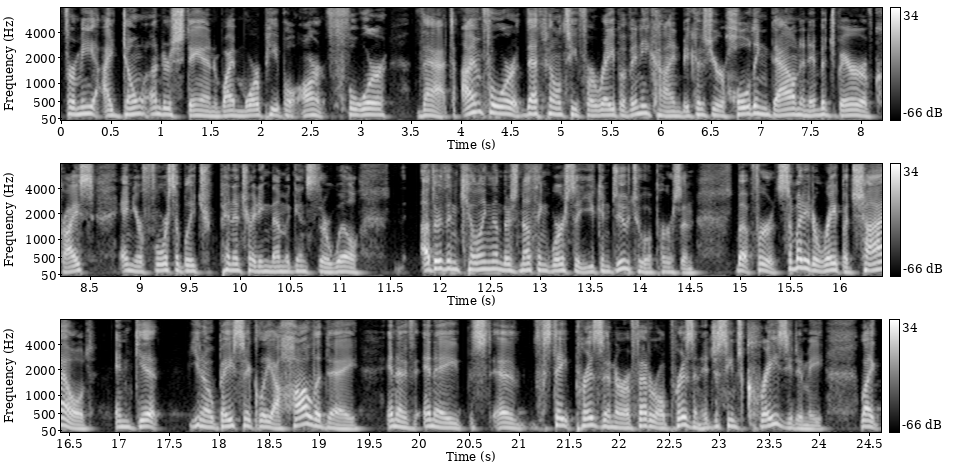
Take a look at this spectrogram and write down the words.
For me, I don't understand why more people aren't for that. I'm for death penalty for rape of any kind because you're holding down an image bearer of Christ and you're forcibly tr- penetrating them against their will. Other than killing them, there's nothing worse that you can do to a person. But for somebody to rape a child and get, you know, basically a holiday in a in a, a, state prison or a federal prison. It just seems crazy to me. Like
